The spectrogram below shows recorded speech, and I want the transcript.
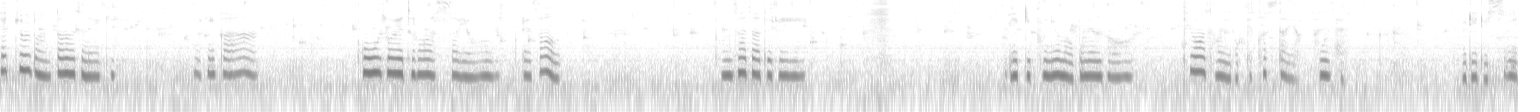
탯줄도 안 떨어진 애기 애기가 보호소에 들어왔어요 그래서 봉사자들이 애기 분유 먹으면서 키워서 이렇게 컸어요. 한 살. 우리 루시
